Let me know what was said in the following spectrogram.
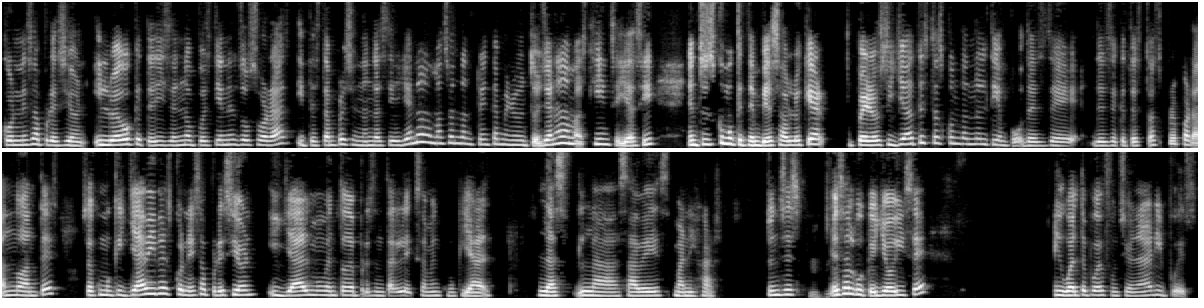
con esa presión y luego que te dicen, no, pues tienes dos horas y te están presionando así, ya nada más faltan 30 minutos, ya nada más 15 y así, entonces como que te empiezas a bloquear. Pero si ya te estás contando el tiempo desde, desde que te estás preparando antes, o sea, como que ya vives con esa presión y ya al momento de presentar el examen como que ya las, la sabes manejar. Entonces, es algo que yo hice, igual te puede funcionar y pues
